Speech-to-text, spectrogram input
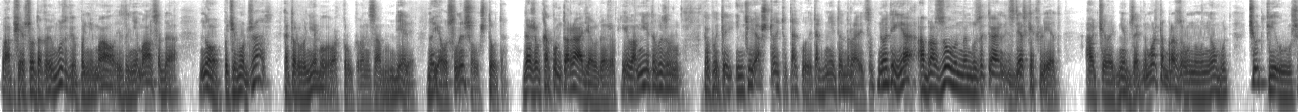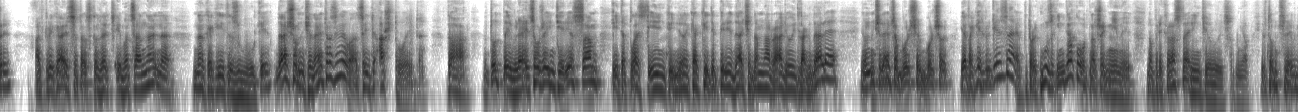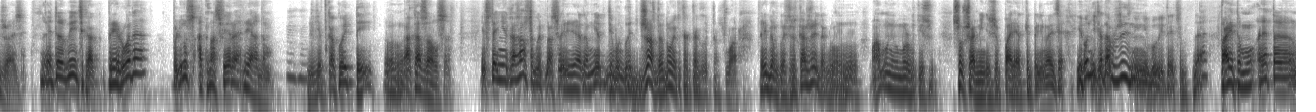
Вообще, что такое музыка, понимал и занимался, да. Но почему джаз, которого не было вокруг на самом деле? Но я услышал что-то, даже в каком-то радио даже. И во мне это вызвало какой-то интерес. А что это такое? Так мне это нравится. Но это я образованный музыкальный с детских лет. А человек не обязательно может образованный, у него будут чуткие уши, откликается, так сказать, эмоционально на какие-то звуки. Дальше он начинает развиваться. А что это? Как? Тут появляется уже интерес сам, какие-то пластинки, какие-то передачи там на радио и так далее – И он начинает все больше и больше... Я таких людей знаю, которые к музыке никакого отношения не имеют, но прекрасно ориентируются в нем, и в том числе и в джазе. Это, видите, как природа плюс атмосфера рядом, угу. где в какой ты э, оказался. Если ты не оказался в такой атмосфере рядом, нет, типа говорит, джаз, да, ну это как такой кошмар. Ребенку если скажи, так, ну, а у него, может быть, и с ушами не все в порядке, понимаете? И он никогда в жизни не будет этим, да? Поэтому это,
